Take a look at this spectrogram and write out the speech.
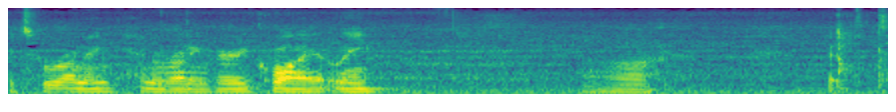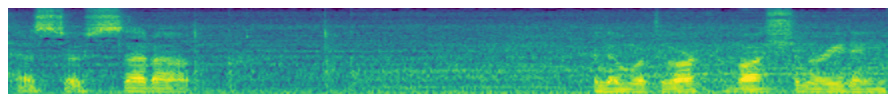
it's running and running very quietly. Uh, got the testo set up, and then we'll do our combustion reading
